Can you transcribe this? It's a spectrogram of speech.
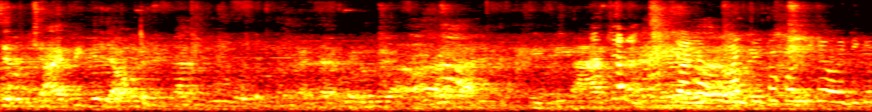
सिर्फ चाय पी के जाओगे চলো আমার জুতো কোন দিকে ওইদিকে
